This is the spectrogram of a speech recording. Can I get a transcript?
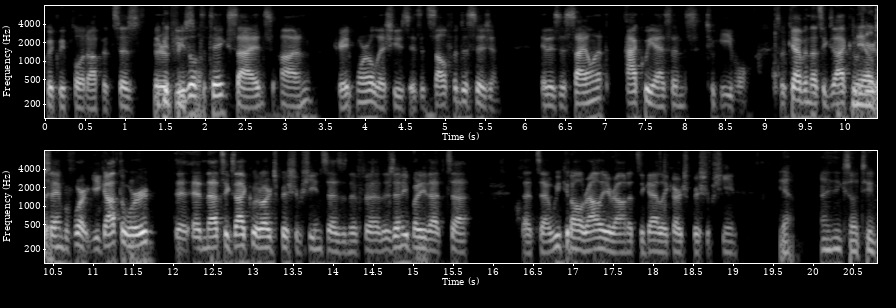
quickly pull it up. It says the refusal to take sides on great moral issues is itself a decision. It is a silent acquiescence to evil. So, Kevin, that's exactly what you were it. saying before. You got the word, and that's exactly what Archbishop Sheen says. And if uh, there's anybody that uh, that uh, we could all rally around. It's a guy like Archbishop Sheen. Yeah, I think so too.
